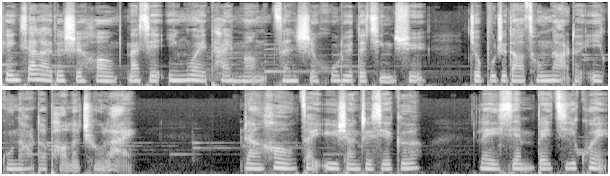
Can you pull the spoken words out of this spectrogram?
停下来的时候，那些因为太忙暂时忽略的情绪，就不知道从哪儿的一股脑的跑了出来。然后再遇上这些歌，泪腺被击溃，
